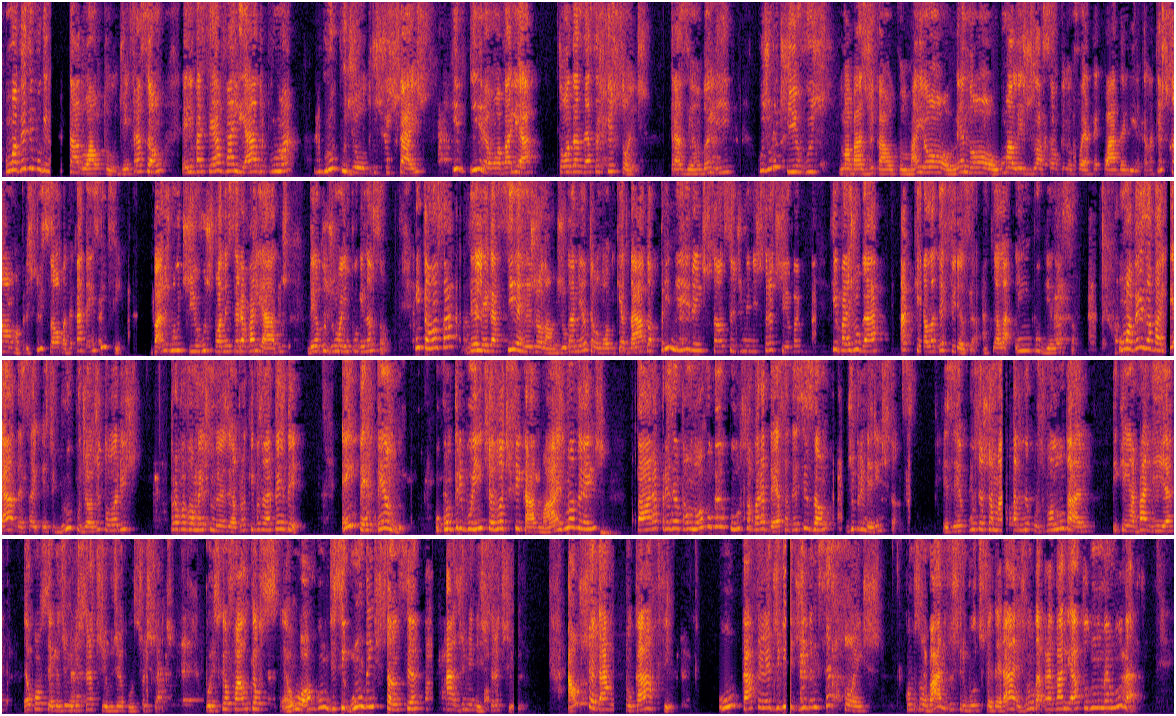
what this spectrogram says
Uma vez impugnado o auto de infração, ele vai ser avaliado por uma, um grupo de outros fiscais que irão avaliar todas essas questões, trazendo ali os motivos, numa base de cálculo maior, menor, alguma legislação que não foi adequada ali àquela questão, uma prescrição, uma decadência, enfim. Vários motivos podem ser avaliados dentro de uma impugnação. Então, essa Delegacia Regional de Julgamento é o nome que é dado à primeira instância administrativa que vai julgar aquela defesa, aquela impugnação. Uma vez avaliada essa, esse grupo de auditores, provavelmente no meu exemplo aqui você vai perder. Em perdendo, o contribuinte é notificado mais uma vez para apresentar um novo recurso agora dessa decisão de primeira instância. Esse recurso é chamado recurso voluntário e quem avalia é o Conselho Administrativo de Recursos Fiscais. Por isso que eu falo que é o, é órgão de segunda instância administrativa. Ao chegar no CARF, o CARF ele é dividido em seções. Como são vários os tributos federais, não dá para avaliar tudo no mesmo lugar.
